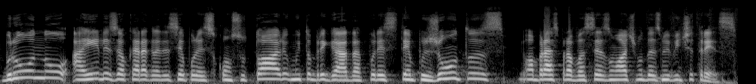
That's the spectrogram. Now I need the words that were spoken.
Bruno, a eles eu quero agradecer por esse consultório. Muito obrigada por esse tempo juntos. Um abraço para vocês, um ótimo 2023.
